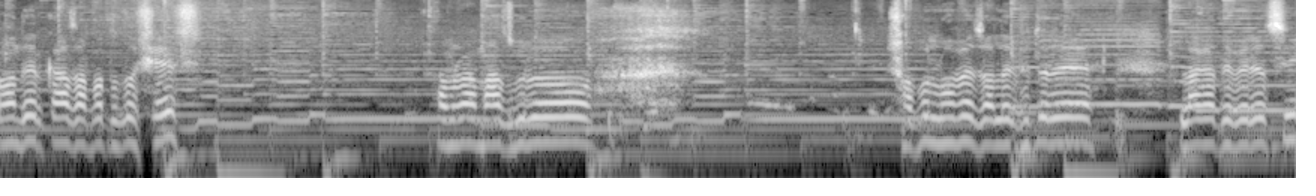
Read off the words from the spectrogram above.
আমাদের কাজ আপাতত শেষ। আমরা মাছগুলো সফলভাবে জালের ভিতরে লাগাতে পেরেছি।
